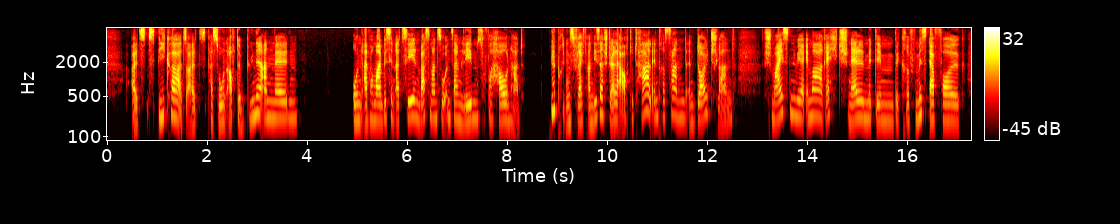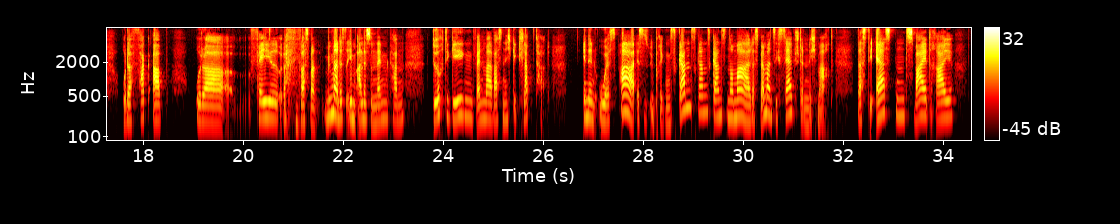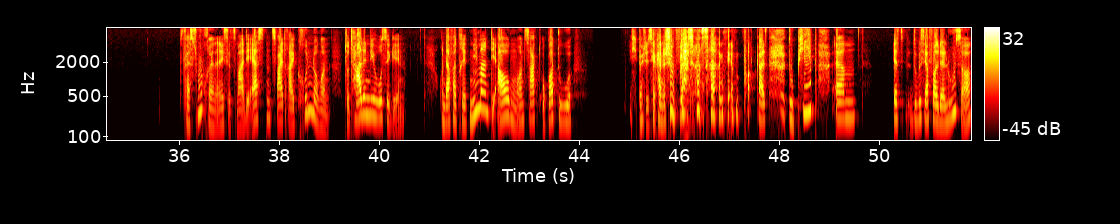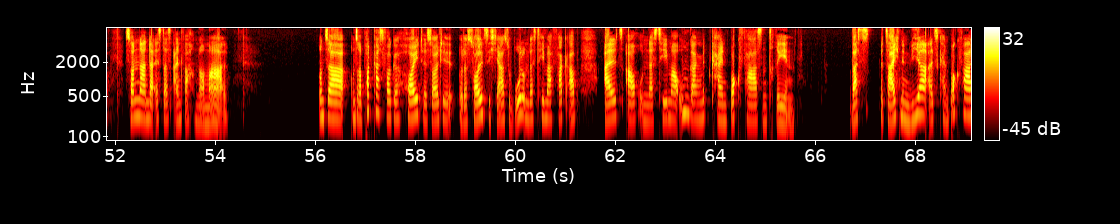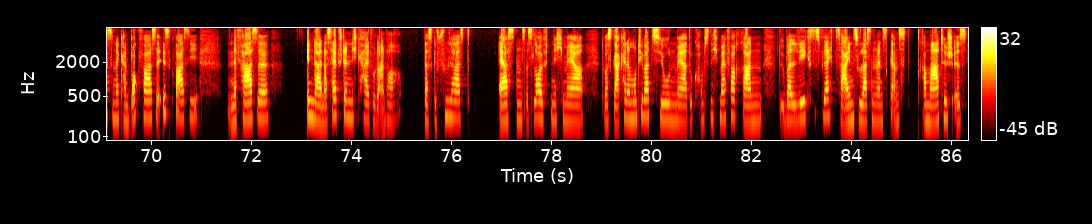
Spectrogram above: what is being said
als Speaker, also als Person auf der Bühne anmelden und einfach mal ein bisschen erzählen, was man so in seinem Leben so verhauen hat. Übrigens, vielleicht an dieser Stelle auch total interessant, in Deutschland schmeißen wir immer recht schnell mit dem Begriff Misserfolg oder Fuck up oder Fail oder was man, wie man das eben alles so nennen kann, durch die Gegend, wenn mal was nicht geklappt hat. In den USA ist es übrigens ganz, ganz, ganz normal, dass wenn man sich selbstständig macht, dass die ersten zwei, drei Versuche, nenne ich es jetzt mal, die ersten zwei, drei Gründungen total in die Hose gehen. Und da verdreht niemand die Augen und sagt, oh Gott, du, ich möchte jetzt hier keine Schimpfwörter sagen im Podcast, du Piep, ähm, jetzt, du bist ja voll der Loser, sondern da ist das einfach normal. Unser, unsere Podcast-Folge heute sollte oder soll sich ja sowohl um das Thema Fuck up als auch um das Thema Umgang mit kein Bockphasen drehen. Was bezeichnen wir als kein Bockphase? Eine kein Bockphase ist quasi eine Phase in deiner Selbstständigkeit, wo du einfach das Gefühl hast, erstens, es läuft nicht mehr, du hast gar keine Motivation mehr, du kommst nicht mehr voran, du überlegst es vielleicht sein zu lassen, wenn es ganz dramatisch ist.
